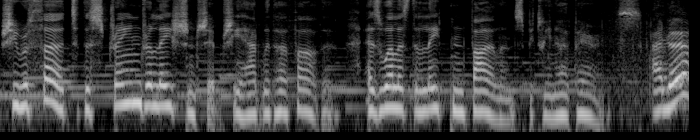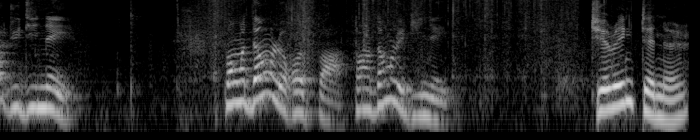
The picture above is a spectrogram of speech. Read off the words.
She referred to the strained relationship she had with her father, as well as the latent violence between her parents. À l'heure du dîner, pendant le repas, pendant le dîner, during dinner,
